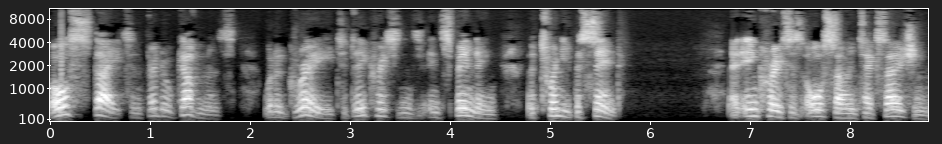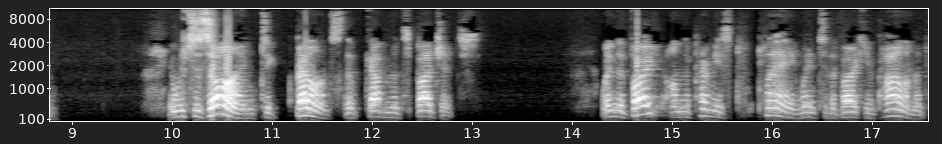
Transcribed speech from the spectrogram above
All states and federal governments would agree to decreases in spending of 20% and increases also in taxation. It was designed to balance the government's budgets. When the vote on the Premier's plan went to the vote in Parliament,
